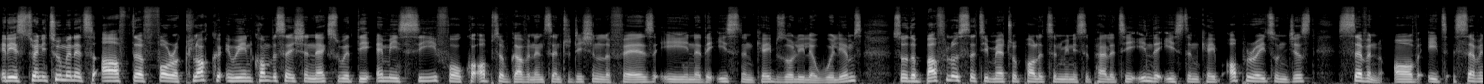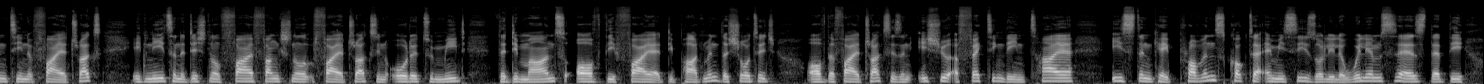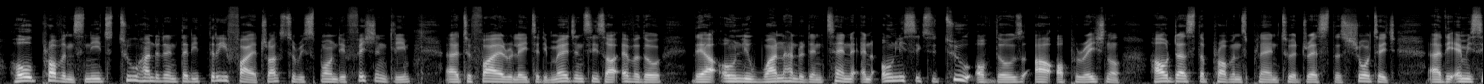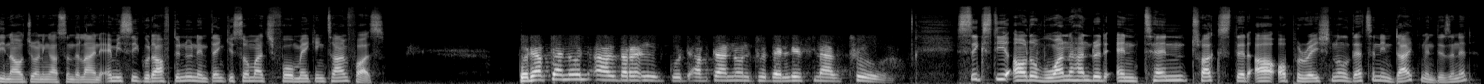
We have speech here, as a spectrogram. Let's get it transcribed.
It is 22 minutes after 4 o'clock. We're in conversation next with the MEC for Cooperative Governance and Traditional Affairs in the Eastern Cape, Zolile Williams. So, the Buffalo City Metropolitan Municipality in the Eastern Cape operates on just seven of its 17 fire trucks. It needs an additional five functional fire trucks in order to meet the demands of the fire department. The shortage of the fire trucks is an issue affecting the entire Eastern Cape province. COGTA MEC Zolile Williams says that the whole province needs 233 fire trucks to respond efficiently uh, to fire related emergencies. However, though, there are only 110 and only 62 of those are operational. How does the province plan to address this shortage? Uh, the MEC now joining us on the line. MEC, good afternoon and thank you so much for making time for us. Good afternoon, Aldrin. Good afternoon to the listeners too. 60 out of 110 trucks that are operational, that's an indictment, isn't it?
